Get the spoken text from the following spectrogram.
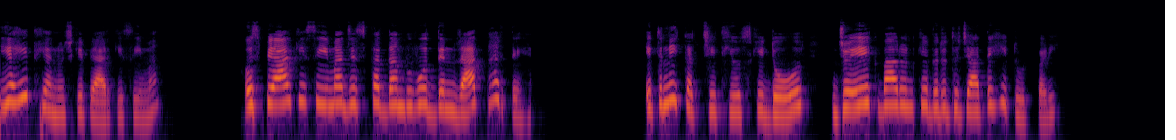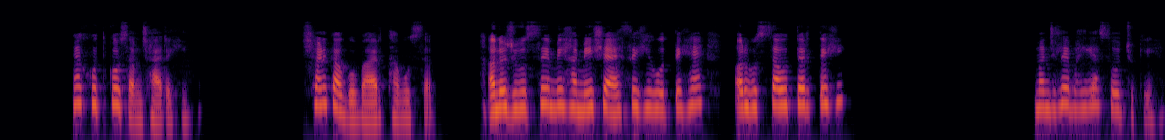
यही थी अनुज के प्यार की सीमा? उस प्यार की सीमा जिसका दम्भ वो दिन रात भरते हैं। इतनी कच्ची थी उसकी डोर जो एक बार उनके विरुद्ध जाते ही टूट पड़ी। मैं खुद को समझा रही हूँ। क्षण का गुबार था वो सब। अनुज गुस्से में हमेशा ऐसे ही होते हैं और गुस्सा उतरते ही मंझले भैया सो चुके हैं।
